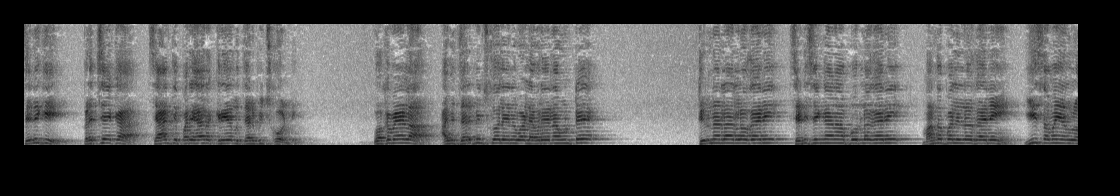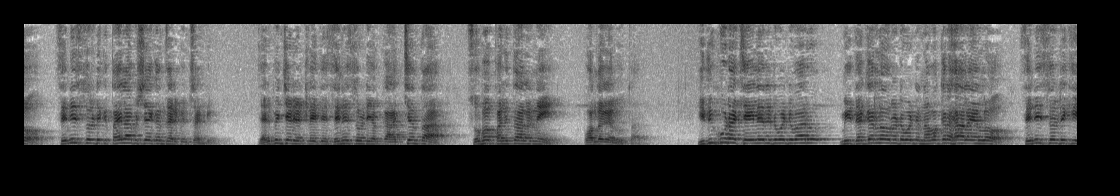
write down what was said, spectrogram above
శనికి ప్రత్యేక శాంతి పరిహార క్రియలు జరిపించుకోండి. ఒకవేళ అవి జరిపించుకోలేని వాళ్ళు ఎవరైనా ఉంటే తిరునల్లారిలో కానీ శని సింగానాపూర్లో కానీ మందపల్లిలో కానీ ఈ సమయంలో శనీశ్వరుడికి తైలాభిషేకం జరిపించండి. జరిపించేటట్లయితే శనీశ్వరుడి యొక్క అత్యంత శుభ ఫలితాలని పొందగలుగుతారు. ఇది కూడా చేయలేనటువంటి వారు మీ దగ్గరలో ఉన్నటువంటి నవగ్రహాలయంలో శనీశ్వరుడికి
